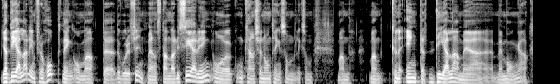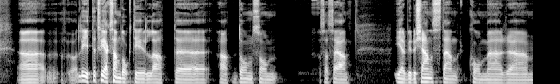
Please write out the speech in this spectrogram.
jag delar din förhoppning om att det vore fint med en standardisering och, och kanske någonting som liksom man, man kunde enkelt dela med, med många. Uh, lite tveksam dock till att, uh, att de som så att säga erbjuder tjänsten kommer uh,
